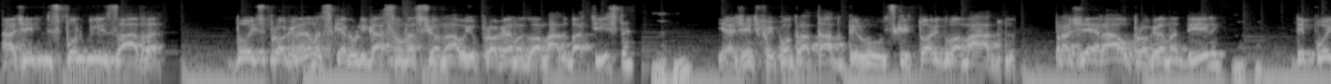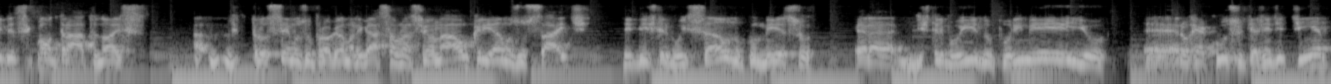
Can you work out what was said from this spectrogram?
a gente disponibilizava dois programas, que era o Ligação Nacional e o programa do Amado Batista. Uhum. E a gente foi contratado pelo escritório do Amado para gerar o programa dele. Uhum. Depois desse contrato, nós ah, trouxemos o programa Ligação Nacional, criamos o site de distribuição. No começo, era distribuído por e-mail, eh, era o recurso que a gente tinha.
